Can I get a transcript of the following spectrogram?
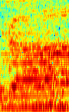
lugar.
